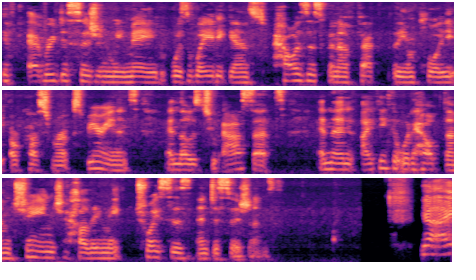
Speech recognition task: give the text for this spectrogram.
if every decision we made was weighed against how is this going to affect the employee or customer experience and those two assets and then i think it would help them change how they make choices and decisions yeah, I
